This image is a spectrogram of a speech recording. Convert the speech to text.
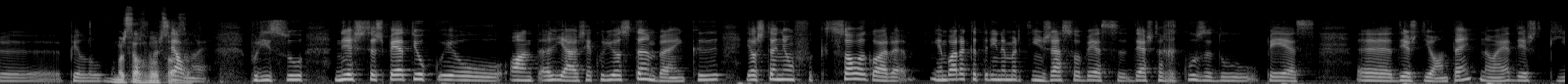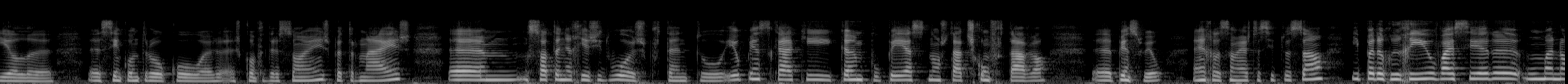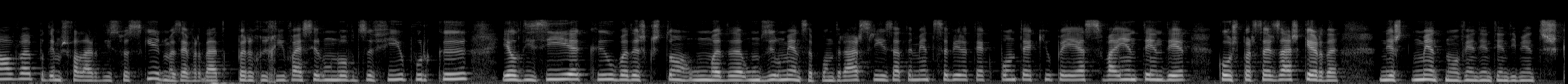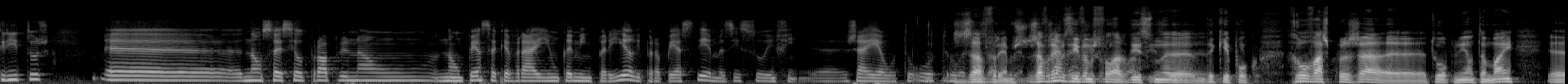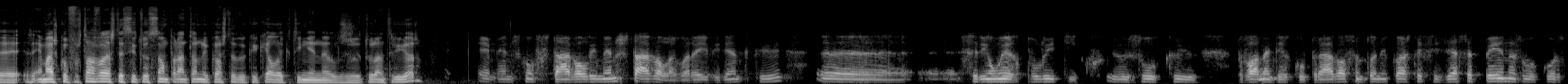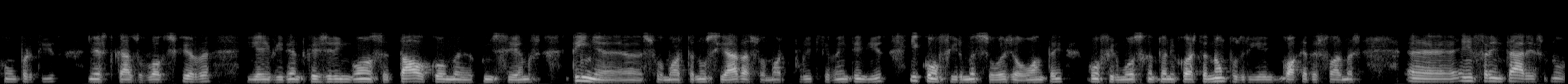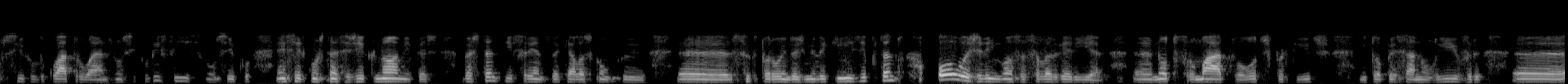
pelo Marcelo, pelo Marcelo não é? Por isso, neste aspecto, eu, eu, aliás, é curioso também que eles tenham, que só agora, embora a Catarina Martins já soubesse desta recusa do PS uh, desde ontem, não é? Desde que ele uh, se encontrou com as confederações patronais, ehm, só tenha reagido hoje. Portanto, eu penso que há aqui campo, o PS não está desconfortável, uh, penso eu em relação a esta situação e para Rui Rio vai ser eh, uma nova, podemos falar disso a seguir, mas é verdade que para Rui Rio vai ser um novo desafio porque ele dizia que uma das questões, uma um dos elementos a ponderar seria exatamente saber até que ponto é que o PS vai entender com os parceiros à esquerda. Neste momento, não havendo entendimentos escritos, Uh, não sei se ele próprio não, não pensa que haverá aí um caminho para ele e para o PSD, mas isso, enfim, uh, já é outro. outro já veremos, já veremos e vamos falar disso na, daqui a pouco. Raul Vaz, para já, eh, a tua opinião também. Uh, é mais confortável esta situação para António Costa do que aquela que tinha na legislatura anterior? É menos confortável e menos estável. Agora é evidente que seria um erro político. Eu julgo que provavelmente irrecuperável se António Costa fizesse apenas o acordo com um partido, neste caso o Bloco de Esquerda, e é evidente que a geringonça, tal como a conhecemos, tinha a sua morte anunciada, a sua morte política bem entendido, e confirma-se hoje, ou ontem, confirmou-se que António Costa não poderia, de qualquer das formas, uh, enfrentar este novo ciclo de quatro anos, num ciclo difícil, um ciclo em circunstâncias económicas bastante diferentes daquelas com que se deparou em 2015 e, portanto, ou a geringonça se alargaria uh, noutro formato a outros partidos, e estou a pensar no LIVRE uh,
